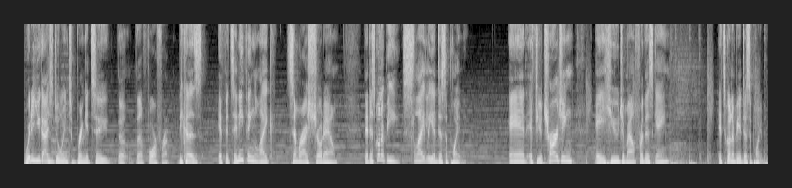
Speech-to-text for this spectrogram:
What are you guys doing to bring it to the, the forefront? Because if it's anything like Samurai Showdown, then it's going to be slightly a disappointment and if you're charging a huge amount for this game, it's going to be a disappointment.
